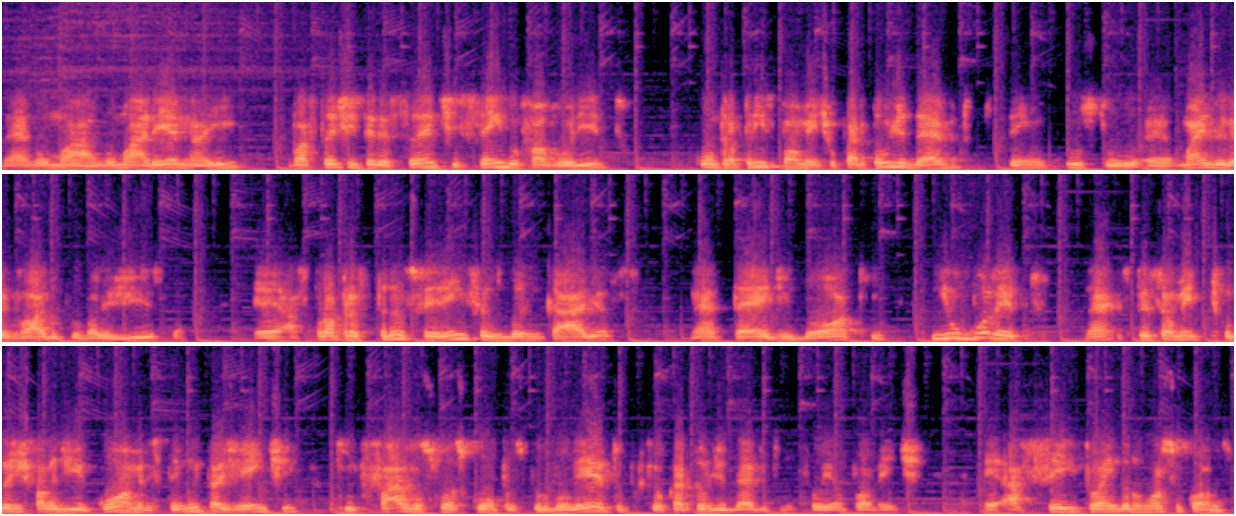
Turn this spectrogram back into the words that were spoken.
né, numa, numa arena aí bastante interessante, sendo o favorito, contra principalmente o cartão de débito, tem um custo é, mais elevado para o varejista, é, as próprias transferências bancárias, né, TED, DOC, e o boleto. Né? Especialmente quando a gente fala de e-commerce, tem muita gente que faz as suas compras por boleto, porque o cartão de débito não foi amplamente é, aceito ainda no nosso e-commerce.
